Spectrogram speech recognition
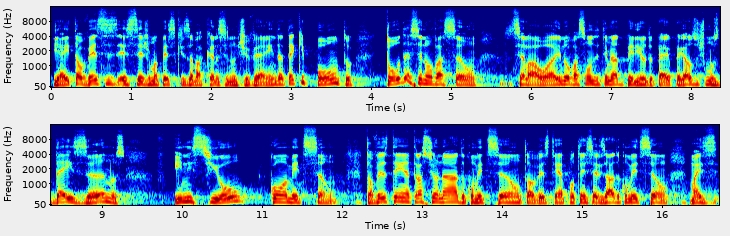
e aí talvez esse seja uma pesquisa bacana se não tiver ainda, até que ponto toda essa inovação, sei lá, a inovação em um determinado período, pe- pegar os últimos 10 anos, iniciou com a medição. Talvez tenha tracionado com medição, talvez tenha potencializado com medição, mas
